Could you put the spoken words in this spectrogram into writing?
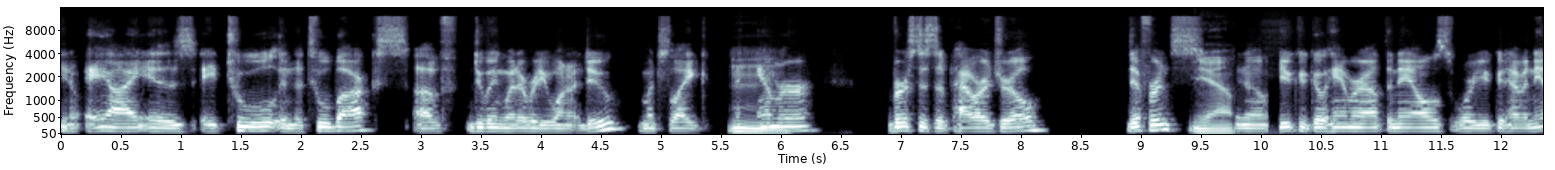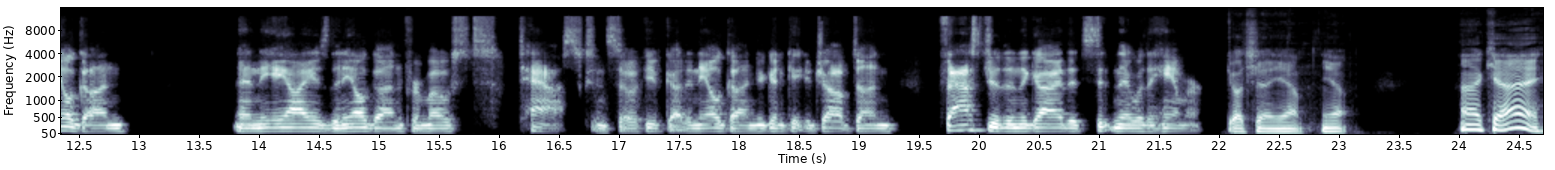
you know, AI is a tool in the toolbox of doing whatever you want to do, much like mm. a hammer versus a power drill. difference. Yeah. You know, you could go hammer out the nails or you could have a nail gun. And the AI is the nail gun for most tasks. And so if you've got a nail gun, you're going to get your job done faster than the guy that's sitting there with a hammer. Gotcha. Yeah. Yeah. Okay.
